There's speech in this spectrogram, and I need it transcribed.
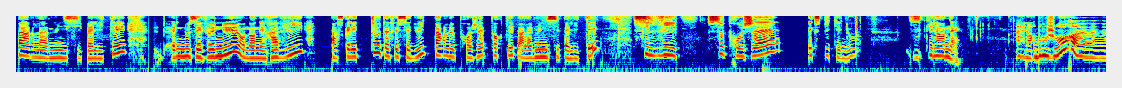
par la municipalité. Elle nous est venue, on en est ravis parce qu'elle est tout à fait séduite par le projet porté par la municipalité. Sylvie, ce projet, expliquez-nous ce qu'il en est. Alors bonjour, euh,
